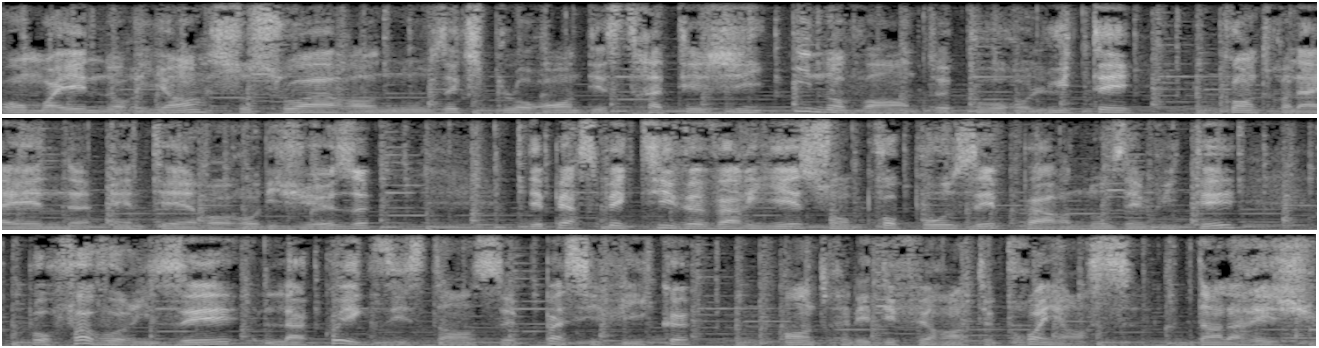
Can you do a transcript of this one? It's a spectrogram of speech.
au Moyen-Orient, ce soir nous explorons des stratégies innovantes pour lutter contre la haine interreligieuse. Des perspectives variées sont proposées par nos invités pour favoriser la coexistence pacifique entre les différentes croyances dans la région.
